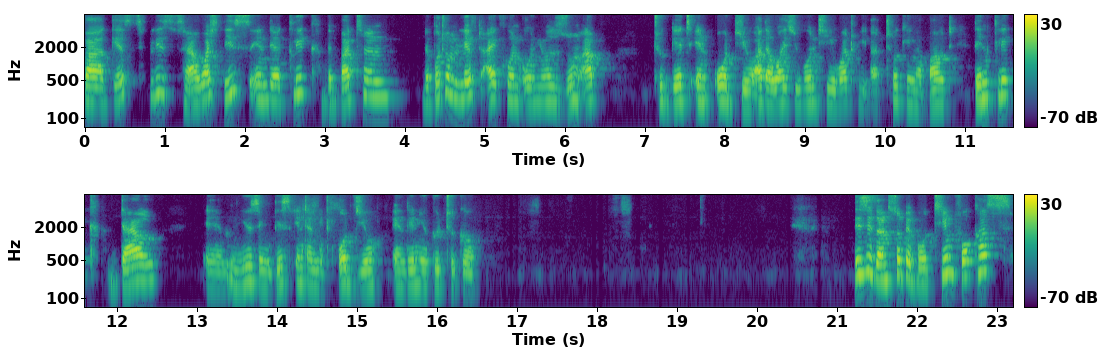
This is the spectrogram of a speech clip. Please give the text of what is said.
Our guests, please uh, watch this and uh, click the button, the bottom left icon on your Zoom app to get an audio. Otherwise, you won't hear what we are talking about. Then click dial um, using this internet audio, and then you're good to go. This is Unstoppable Team Focus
